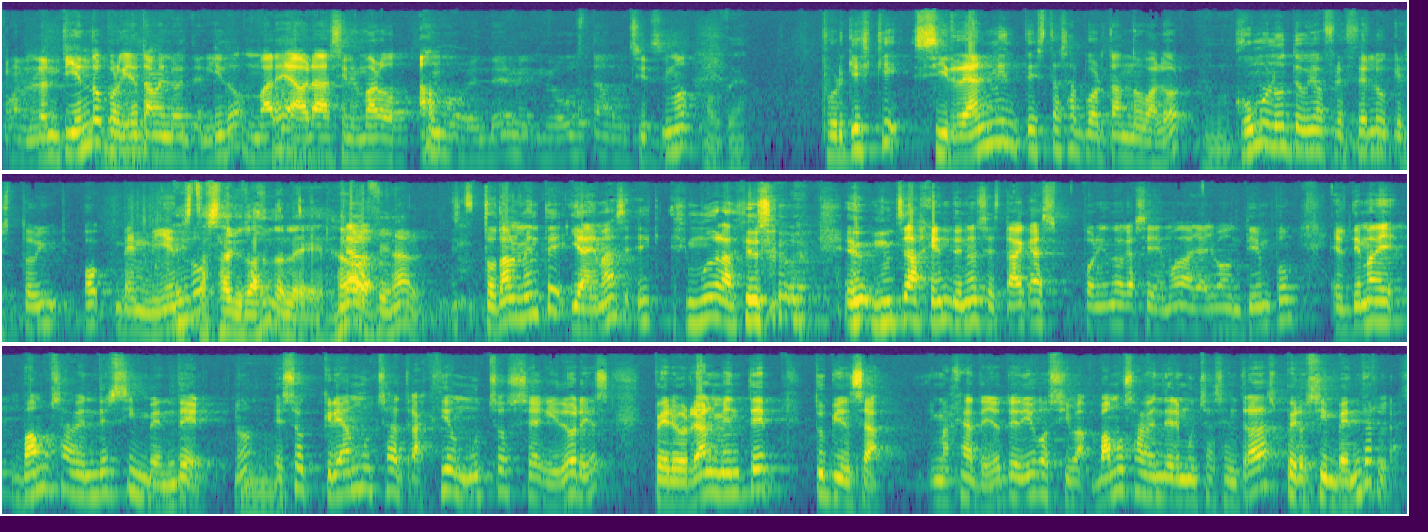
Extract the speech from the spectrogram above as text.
lo, lo entiendo porque yo mm. también lo he tenido, ¿vale? Ahora, sin embargo, amo vender, me, gusta muchísimo. Okay. Porque es que si realmente estás aportando valor, mm. ¿cómo no te voy a ofrecer lo que estoy vendiendo? Estás ayudándole al final. Totalmente, y además es muy gracioso. Eh, mucha gente ¿no? se está poniendo casi de moda, ya lleva un tiempo, el tema de vamos a vender sin vender. ¿no? Mm. Eso crea mucha atracción, muchos seguidores, pero realmente tú piensas, imagínate, yo te digo, si vamos a vender muchas entradas, pero sin venderlas.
